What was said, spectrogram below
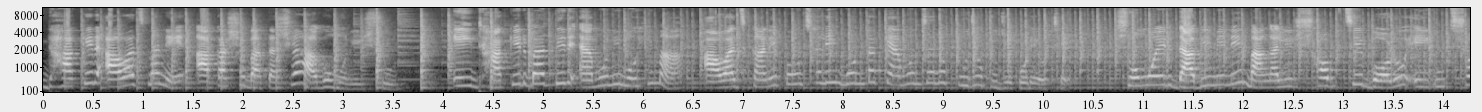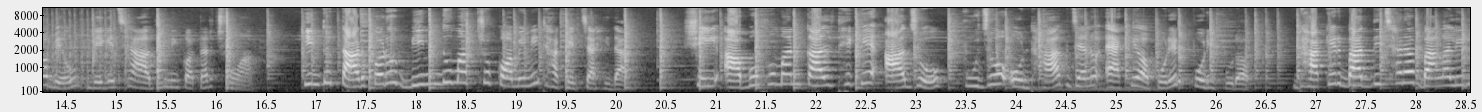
ঢাকের আওয়াজ মানে আকাশে বাতাসে আগমনের সুর। এই ঢাকের বাদ্যির এমনই মহিমা, আওয়াজ কানে পৌঁছালেই মনটা কেমন যেন পুজো পুজো করে ওঠে। সময়ের দাবি মেনে বাঙালির সবচেয়ে বড় এই উৎসবেও লেগেছে আধুনিকতার ছোঁয়া। কিন্তু তারপরও বিন্দু মাত্র কমেনি ঢাকের চাহিদা। সেই আবহমান কাল থেকে আজও পুজো ও ঢাক যেন একে অপরের পরিপূরক। ঢাকের বাদ্যি ছাড়া বাঙালির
